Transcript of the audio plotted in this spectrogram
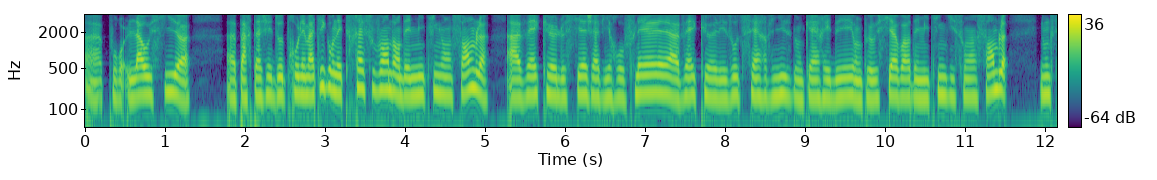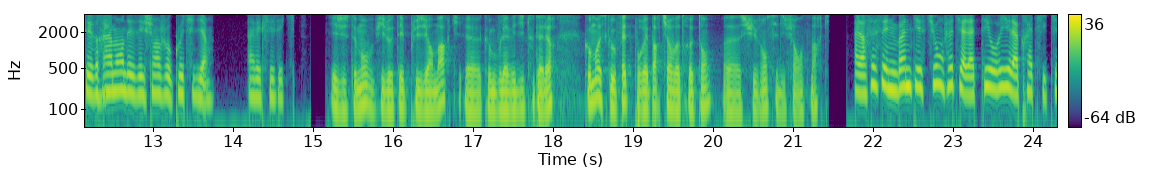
euh, pour là aussi euh, euh, partager d'autres problématiques. On est très souvent dans des meetings ensemble avec le siège à Viroflay, avec les autres services, donc RD. On peut aussi avoir des meetings qui sont ensemble. Donc, c'est vraiment des échanges au quotidien avec les équipes. Et justement, vous pilotez plusieurs marques, comme vous l'avez dit tout à l'heure. Comment est-ce que vous faites pour répartir votre temps suivant ces différentes marques? Alors ça, c'est une bonne question. En fait, il y a la théorie et la pratique.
